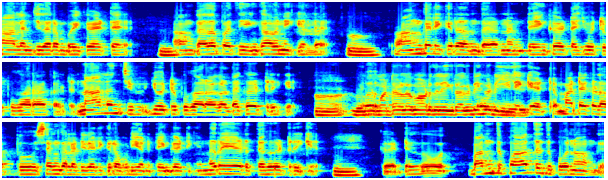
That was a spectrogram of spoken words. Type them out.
நாலஞ்சு தரம் போய் கேட்டேன். அவங்க அதை பத்தியும் கவனிக்கல. ஆ. அப்புறம் அங்க இருக்கிற அந்த அண்ணன்கிட்டையும் கேட்ட யூடியூப்புக்காராக்கள்கிட்ட நாலஞ்சு யூடியூப்புக்காராக்கள்கிட்ட கேட்டிருக்கேன் ஆ. இந்த மட்டக்களப்பு மாவட்டத்தில் இருக்கிறாக்கிட்டையும் கட்டிங்க. இது கேட்டேன் மட்டக்களப்பு செங்கலடியில் இருக்கிறபடியான்ட்டையும் கேட்டீங்க. நிறைய இடத்த கேட்டிருக்கேன். கேட்டு வந்து பார்த்துட்டு போனவங்க.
